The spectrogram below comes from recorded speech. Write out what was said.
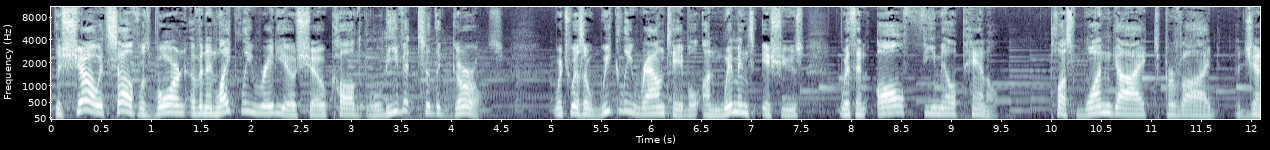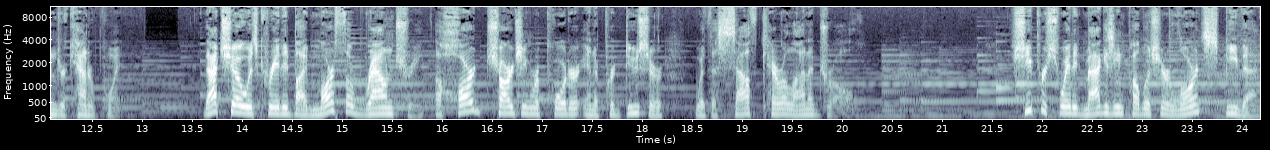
The show itself was born of an unlikely radio show called Leave It to the Girls, which was a weekly roundtable on women's issues with an all female panel, plus one guy to provide a gender counterpoint. That show was created by Martha Rountree, a hard charging reporter and a producer with a South Carolina drawl. She persuaded magazine publisher Lawrence Spivak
